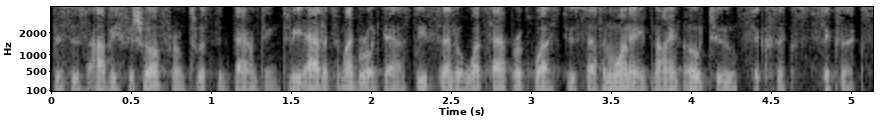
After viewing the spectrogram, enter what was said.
This is Avi Fishoff from Twisted Parenting. To be added to my broadcast, please send a WhatsApp request to 718-902-6666.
